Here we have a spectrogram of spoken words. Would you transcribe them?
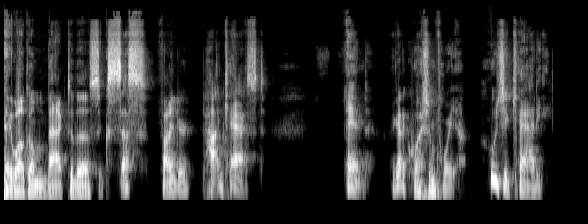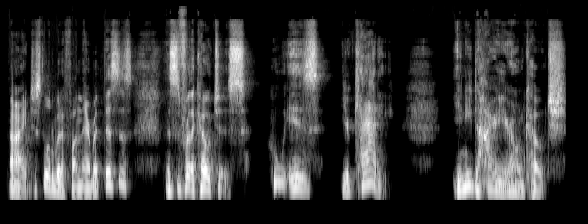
Hey, welcome back to the Success Finder podcast. And I got a question for you. Who's your caddy? All right, just a little bit of fun there, but this is this is for the coaches. Who is your caddy? You need to hire your own coach,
